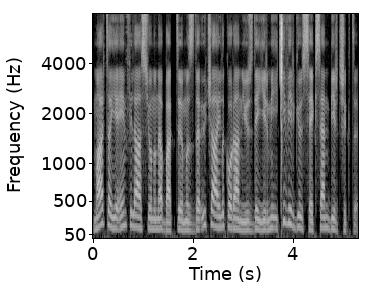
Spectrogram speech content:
Mart ayı enflasyonuna baktığımızda 3 aylık oran %22,81 çıktı.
